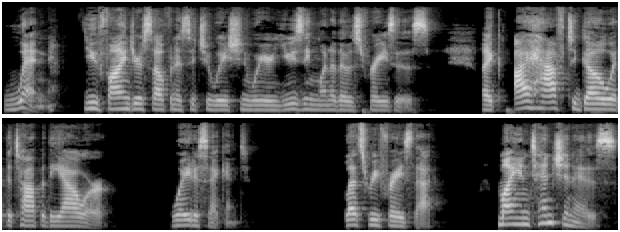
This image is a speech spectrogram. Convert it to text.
when you find yourself in a situation where you're using one of those phrases, like, I have to go at the top of the hour. Wait a second. Let's rephrase that. My intention is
